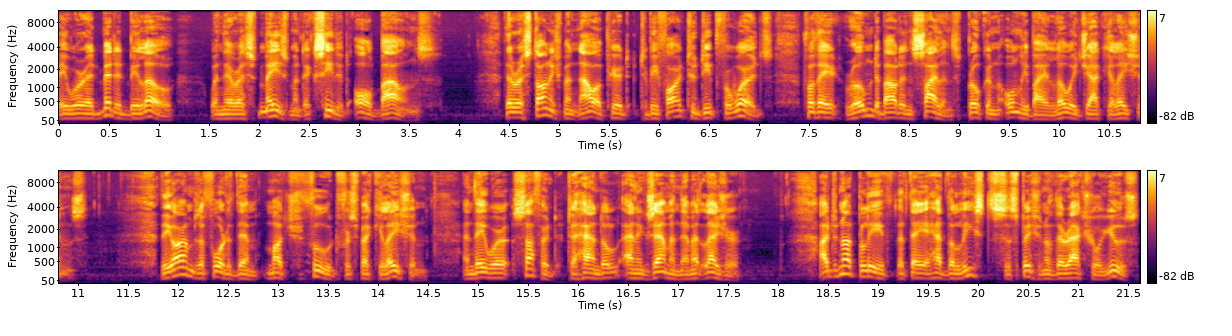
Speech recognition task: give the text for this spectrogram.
they were admitted below, when their amazement exceeded all bounds. Their astonishment now appeared to be far too deep for words, for they roamed about in silence, broken only by low ejaculations. The arms afforded them much food for speculation, and they were suffered to handle and examine them at leisure. I do not believe that they had the least suspicion of their actual use,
